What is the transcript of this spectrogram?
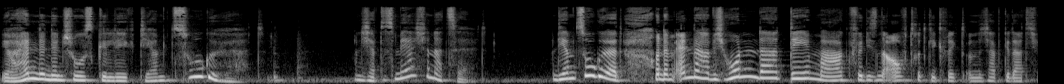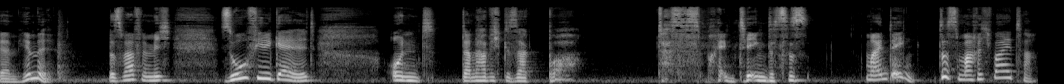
ihre Hände in den Schoß gelegt, die haben zugehört. Und ich habe das Märchen erzählt. Und die haben zugehört. Und am Ende habe ich 100 D-Mark für diesen Auftritt gekriegt und ich habe gedacht, ich wäre im Himmel. Das war für mich so viel Geld. Und dann habe ich gesagt, boah, das ist mein Ding, das ist mein Ding. Das mache ich weiter.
